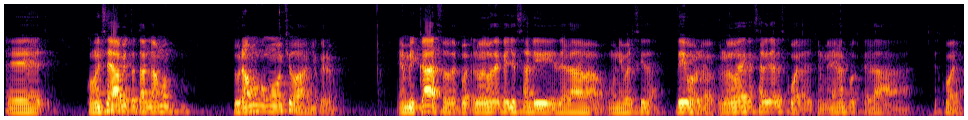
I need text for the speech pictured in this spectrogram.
Eh, con ese hábito tardamos, duramos como 8 años creo. En mi caso, después, luego de que yo salí de la universidad, digo, luego, de que salí de la escuela, de terminé la, escuela,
